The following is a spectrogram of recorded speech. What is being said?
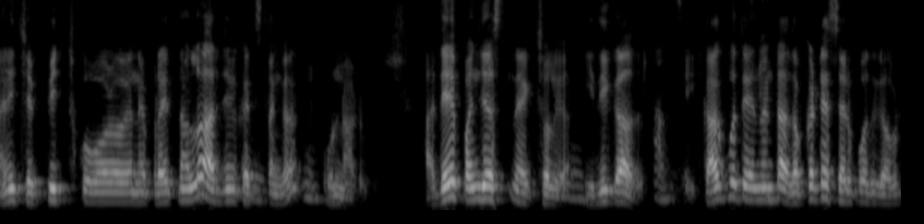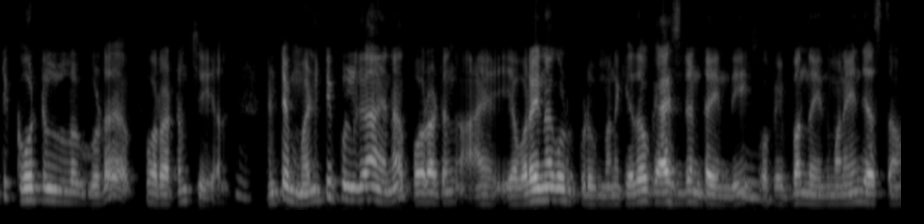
అని చెప్పించుకోనే ప్రయత్నాల్లో ఆర్జీవి ఖచ్చితంగా ఉన్నాడు. అదే పని చేస్తుంది యాక్చువల్గా. ఇది కాదు. కాకపోతే ఏంటంటే అదొక్కటే సరిపోదు కాబట్టి కోర్టుల్లో కూడా పోరాటం చేయాలి. అంటే మల్టిపుల్గా ఆయన పోరాటం ఎవరైనా కూడా ఇప్పుడు మనకి ఏదో ఒక యాక్సిడెంట్ అయింది. ఒక ఇబ్బంది అయింది మనం ఏం చేస్తాం?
